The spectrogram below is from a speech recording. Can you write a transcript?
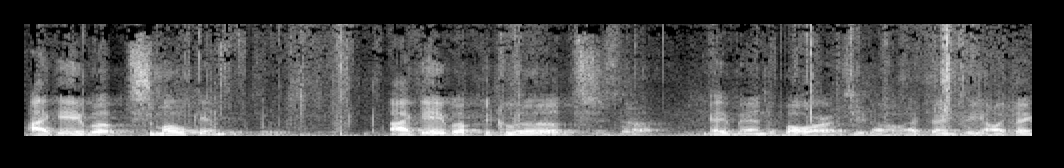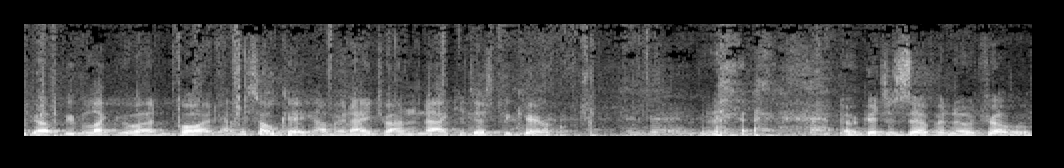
I gave up smoking. I gave up the clubs. Amen. The bars, you know. I think you know, I think other people like to go out and party. I mean, it's okay. I mean, I ain't trying to knock you. Just be careful. Don't get yourself in no trouble.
